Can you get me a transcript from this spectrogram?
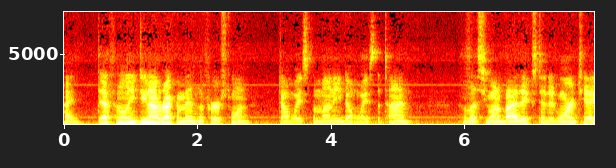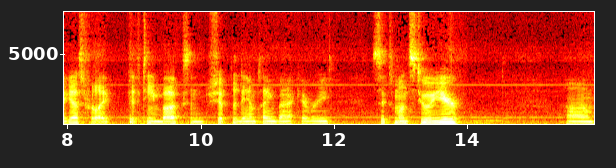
I definitely do not recommend the first one. Don't waste the money, don't waste the time. Unless you want to buy the extended warranty, I guess, for like 15 bucks and ship the damn thing back every six months to a year. Um,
